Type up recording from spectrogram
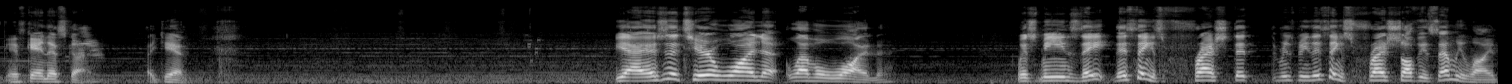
I can scan this guy. I can. Yeah, this is a tier 1, level 1. Which means they this thing is fresh. That which means this thing's fresh off the assembly line.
